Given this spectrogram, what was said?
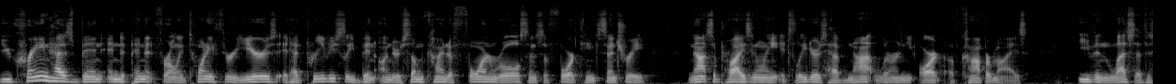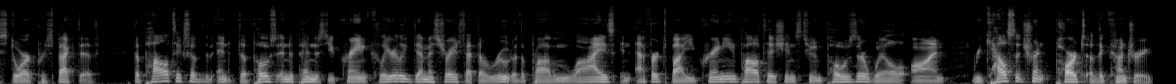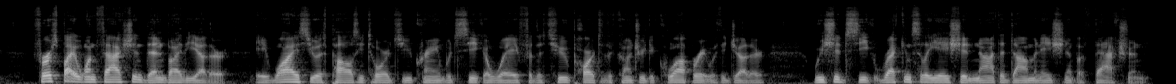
Ukraine has been independent for only 23 years. It had previously been under some kind of foreign rule since the 14th century. Not surprisingly, its leaders have not learned the art of compromise, even less of historic perspective. The politics of the, the post independence Ukraine clearly demonstrates that the root of the problem lies in efforts by Ukrainian politicians to impose their will on recalcitrant parts of the country, first by one faction, then by the other a wise U.S. policy towards Ukraine would seek a way for the two parts of the country to cooperate with each other. We should seek reconciliation, not the domination of a faction,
